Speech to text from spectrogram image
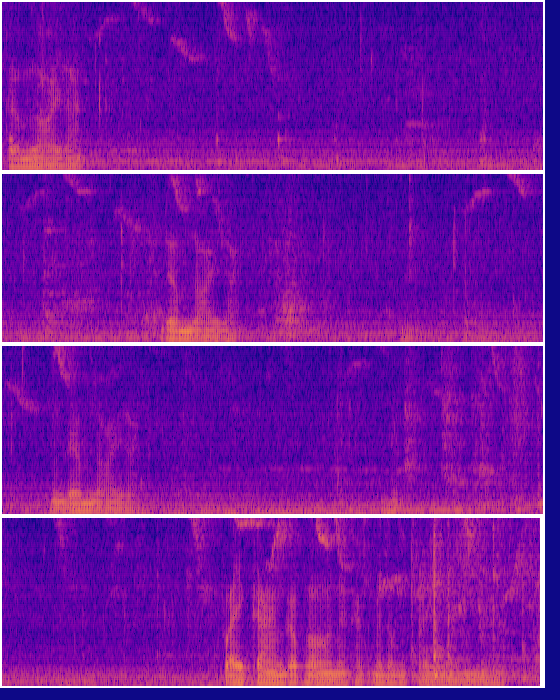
เริ่มลอยแล้วเริ่มลอยแล้วมันเริ่มลอยแล้วไฟกลางก็พอนะครับ ไม่ต้องไฟแรงมาก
